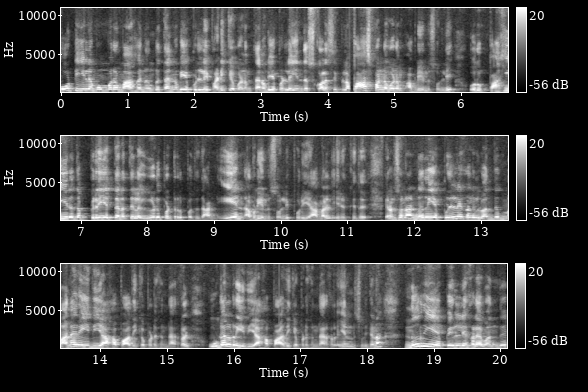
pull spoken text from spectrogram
போட்டியில் மும்முரமாக நின்று தன்னுடைய பிள்ளை படிக்க வேணும் தன்னுடைய பிள்ளை இந்த ஸ்காலர்ஷிப்பில் பாஸ் பண்ண வேணும் அப்படின்னு சொல்லி ஒரு பகீரத பிரயத்தனத்தில் ஈடுபட்டிருப்பது தான் ஏன் அப்படின்னு சொல்லி புரியாமல் இருக்குது. என்ன சொன்னால் நிறைய பிள்ளைகளில் வந்து மன ரீதியாக பாதிக்கப்படுகின்றார்கள் உடல் ரீதியாக பாதிக்கப்படுகின்றார்கள் என்று சொல்லி சொன்னால் நிறைய பிள்ளைகளை வந்து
